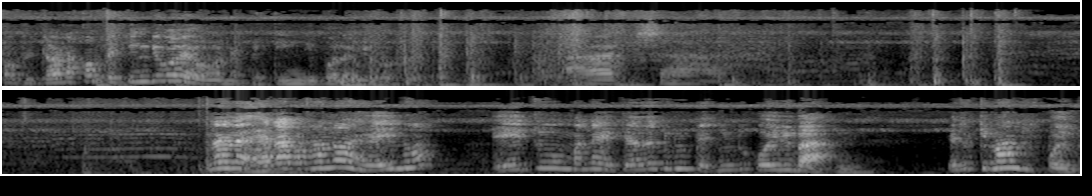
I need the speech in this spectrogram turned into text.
তই ভিতৰত আকৌ পেকিং দিব লাগিব মানে? পেকিং দিব লাগিব। আচ্ছা। নাই নাই এটা কথা নহয় হেৰি নহয়। এইটো মানে এতিয়া যে তুমি পেকিংটো কৰি দিবা। এইটো কিমান পৰিব?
